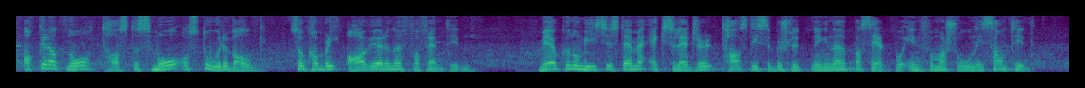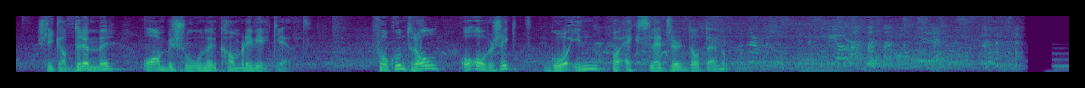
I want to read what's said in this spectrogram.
Akkurat nå tas det små og store valg som kan bli avgjørende for fremtiden. Med økonomisystemet X-Leger tas disse beslutningene basert på informasjon i samtid, slik at drømmer og ambisjoner kan bli virkelighet. Få kontroll og oversikt, gå inn på xledger.no.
